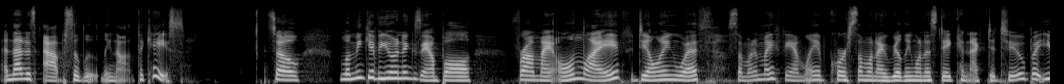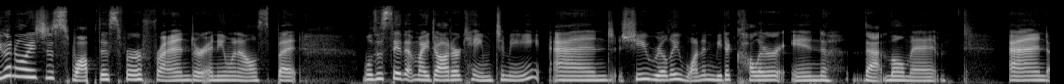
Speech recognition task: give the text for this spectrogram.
and that is absolutely not the case. So, let me give you an example from my own life dealing with someone in my family, of course, someone I really want to stay connected to, but you can always just swap this for a friend or anyone else. But we'll just say that my daughter came to me and she really wanted me to color in that moment. And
